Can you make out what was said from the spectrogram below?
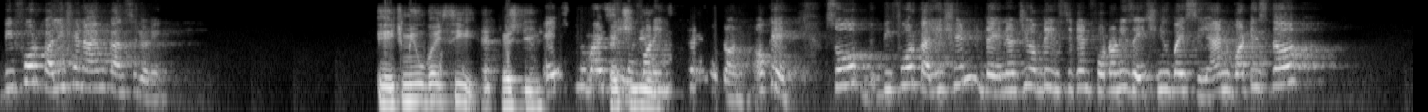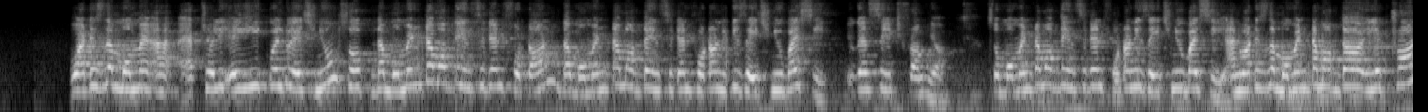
Before collision I am considering. H mu by C. H mu. By C H for nu. incident photon. Okay. So before collision, the energy of the incident photon is H nu by C. And what is the what is the moment uh, actually A equal to H nu? So the momentum of the incident photon, the momentum of the incident photon, it is H nu by C. You can see it from here. So momentum of the incident photon is H nu by C. And what is the momentum of the electron?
